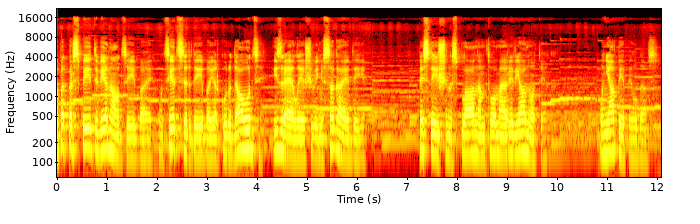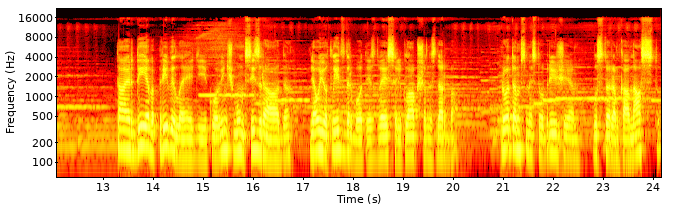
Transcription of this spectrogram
Tāpat par spīti vienaldzībai un cietsirdībai, ar kuru daudzi izrēlieši viņu sagaidīja, pestīšanas plānam tomēr ir jānotiek un jāpiepildās. Tā ir Dieva privilēģija, ko Viņš mums izrāda, ļaujot līdzdarboties dvēseli glābšanas darbā. Protams, mēs to brīžiem uztveram kā nastu,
